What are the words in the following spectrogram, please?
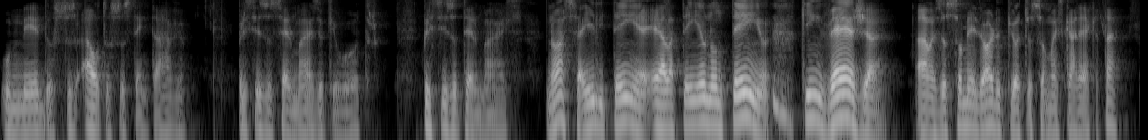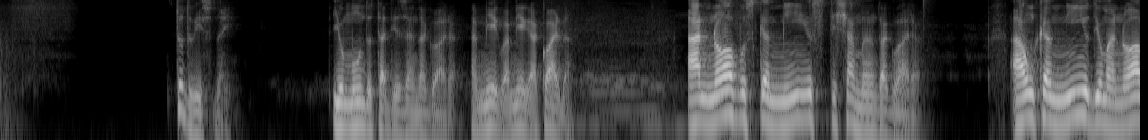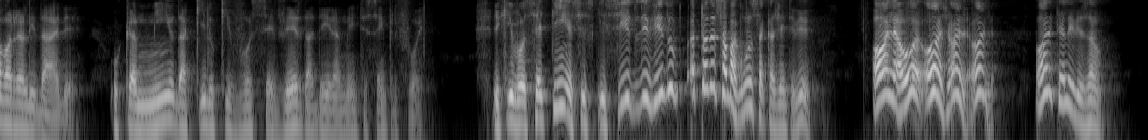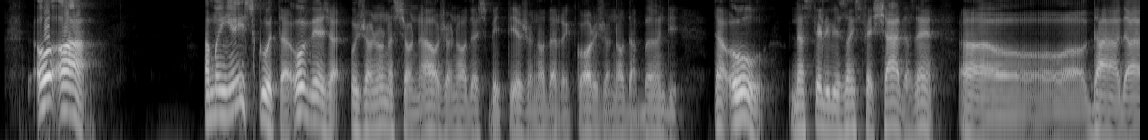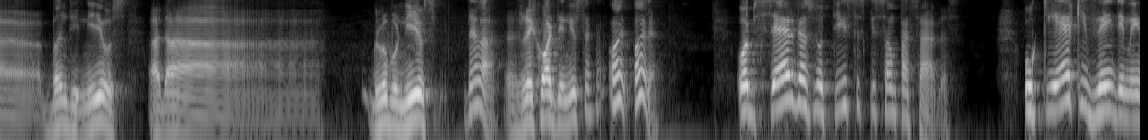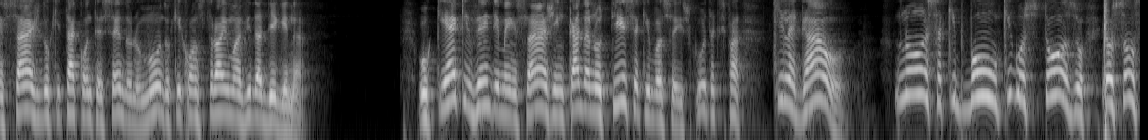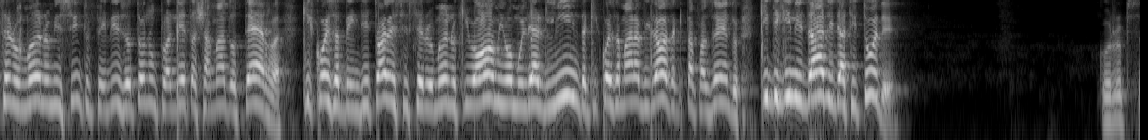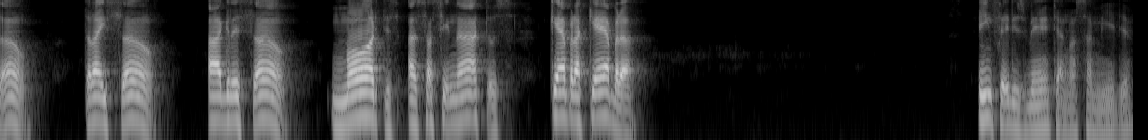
o medo autossustentável. Preciso ser mais do que o outro. Preciso ter mais. Nossa, ele tem, ela tem, eu não tenho. Que inveja. Ah, mas eu sou melhor do que outro, eu sou mais careca, tá? Tudo isso daí. E o mundo está dizendo agora, amigo, amiga, acorda. Há novos caminhos te chamando agora. Há um caminho de uma nova realidade, o caminho daquilo que você verdadeiramente sempre foi e que você tinha se esquecido devido a toda essa bagunça que a gente vive. Olha, hoje, olha, olha, olha a televisão. Ou, ó, amanhã escuta, ou veja o Jornal Nacional, o Jornal do SBT, o Jornal da Record, o Jornal da Band, tá? ou nas televisões fechadas, né? Uh, da, da Band News, da Globo News, Vê lá, Record olha, olha, observe as notícias que são passadas. O que é que vem de mensagem do que está acontecendo no mundo que constrói uma vida digna? O que é que vem de mensagem em cada notícia que você escuta que se fala, que legal, nossa, que bom, que gostoso! Eu sou um ser humano, me sinto feliz, eu estou num planeta chamado Terra. Que coisa bendita! Olha esse ser humano, que homem ou mulher linda, que coisa maravilhosa que está fazendo, que dignidade de atitude! Corrupção, traição, agressão, mortes, assassinatos, quebra-quebra Infelizmente, a nossa mídia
